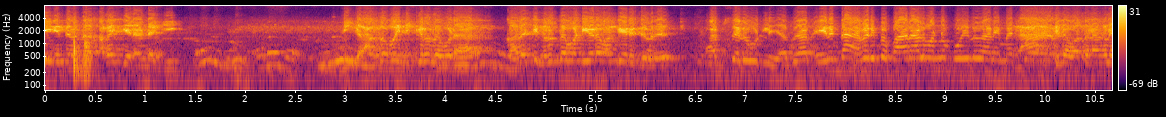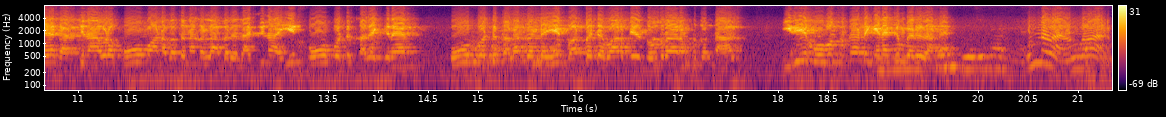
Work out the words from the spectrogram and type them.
ஏன் இந்த கதைக்கு ரெண்டக்கு நீங்க அங்க போய் நிக்கிறத விட கதைக்கு நிறுத்த வேண்டிய இடம் அங்கே இருக்குது. அப்சல்யூட்லி அதுதான் ஏனென்றா அவர் இப்ப பாராளுமன்றம் போயிருந்தானே சில வசனங்கள் எனக்கு அர்ச்சனாவோட கோபமான வசனங்கள்லாம் வருது. அர்ச்சனா ஏன் கோவப்பட்டு கதைக்கிறார் கோவப்பட்டு தளங்கள்ல ஏன் பண்பற்ற வார்த்தையை சொல்றாருன்னு சொன்னால் இதே கோபம் தான் எனக்கும் வருதானே? உண்மைதான் உண்மைதான்.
